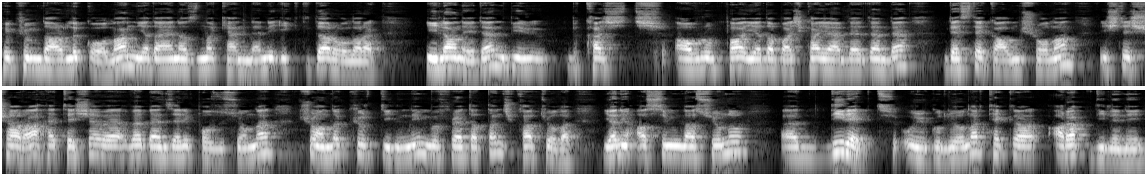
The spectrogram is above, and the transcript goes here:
hükümdarlık olan ya da en azından kendilerini iktidar olarak ilan eden bir birkaç Avrupa ya da başka yerlerden de destek almış olan işte Şara, Heteşe ve, ve benzeri pozisyonlar şu anda Kürt dilini müfredattan çıkartıyorlar. Yani asimilasyonu e, direkt uyguluyorlar. Tekrar Arap dilini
